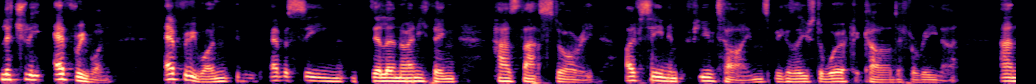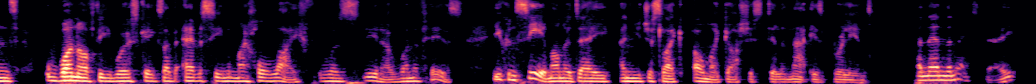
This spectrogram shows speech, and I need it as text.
Literally everyone, everyone who's ever seen Dylan or anything has that story. I've seen him a few times because I used to work at Cardiff Arena, and one of the worst gigs I've ever seen in my whole life was, you know, one of his. You can see him on a day, and you're just like, "Oh my gosh, it's Dylan! That is brilliant." And then the next day,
